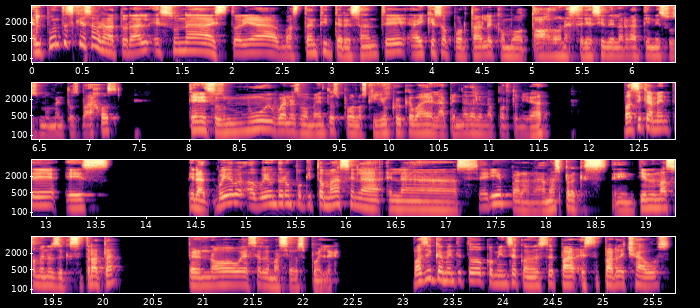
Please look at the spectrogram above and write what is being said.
el punto es que Sobrenatural es una historia bastante interesante. Hay que soportarle como toda una serie así de larga tiene sus momentos bajos. Tiene sus muy buenos momentos por los que yo creo que vale la pena darle una oportunidad. Básicamente es. Mira, voy a, voy a ahondar un poquito más en la, en la serie para nada más para que entiendan más o menos de qué se trata, pero no voy a hacer demasiado spoiler. Básicamente todo comienza con este par, este par de chavos.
